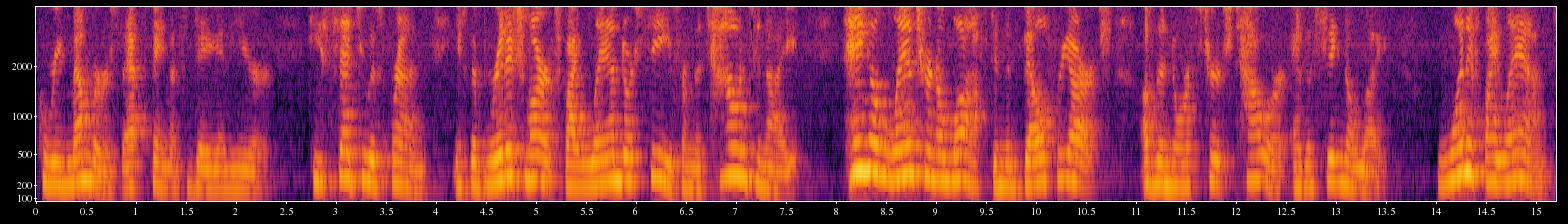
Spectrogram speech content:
who remembers that famous day and year. He said to his friend, If the British march by land or sea from the town tonight, hang a lantern aloft in the belfry arch of the North Church Tower as a signal light. One if by land,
